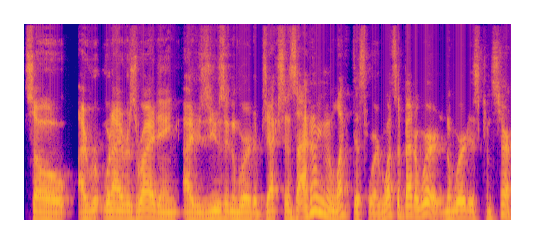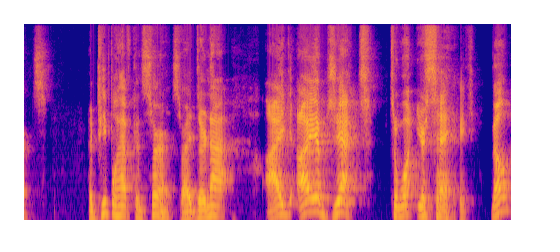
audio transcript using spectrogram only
So I, when I was writing, I was using the word objections. I don't even like this word. What's a better word? And the word is concerns. And people have concerns, right? They're not. I I object to what you're saying. No,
